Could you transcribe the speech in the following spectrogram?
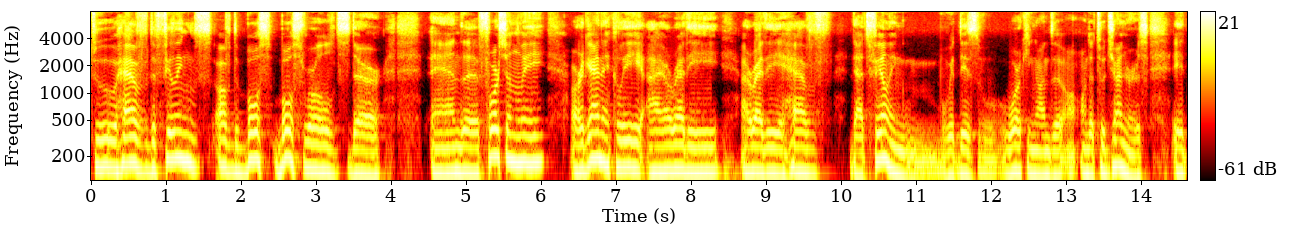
to have the feelings of the both both worlds there. And uh, fortunately organically i already already have that feeling with this working on the on the two genres. It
